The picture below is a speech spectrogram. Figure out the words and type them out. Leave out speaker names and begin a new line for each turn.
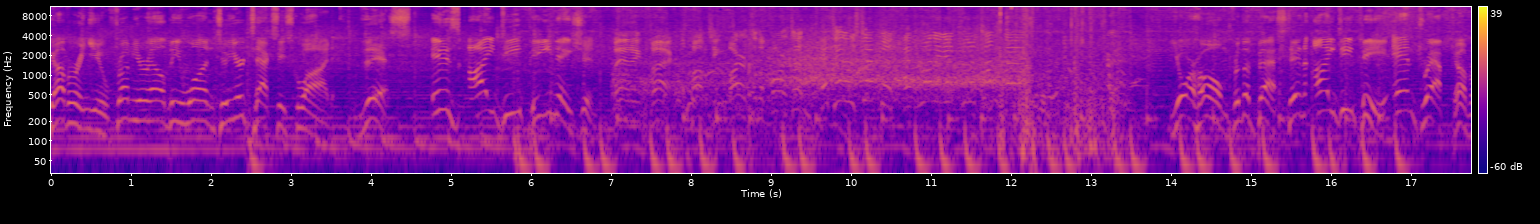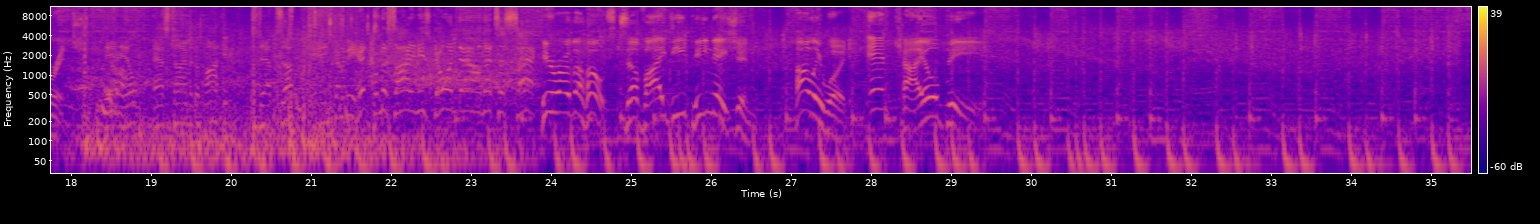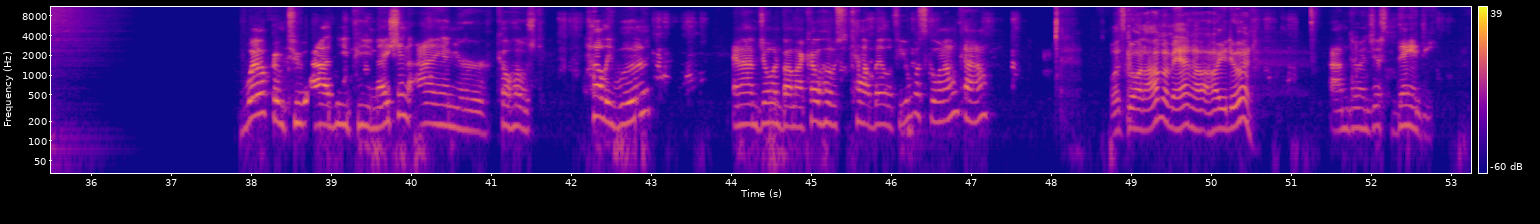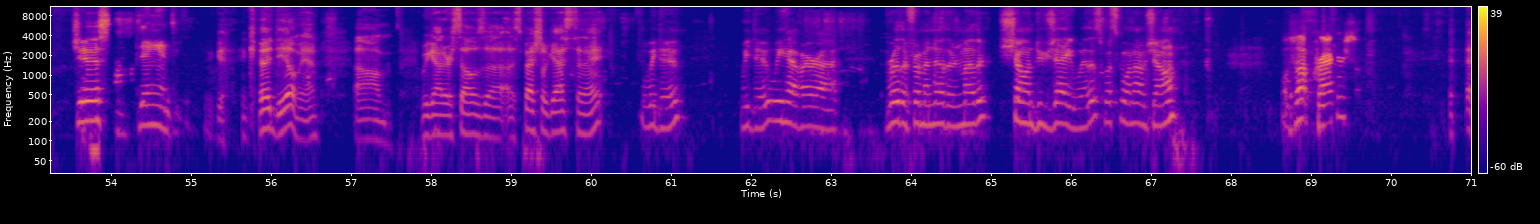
Covering you from your LB1 to your taxi squad. This is IDP Nation.
Manning back, pumps, he fires to the far side. It's intercepted and running into the touchdown.
Your home for the best in IDP and draft coverage.
Daniel has time in the pocket, steps up, and he's going to be hit from the side, and he's going down. That's a sack.
Here are the hosts of IDP Nation, Hollywood and Kyle B.
Welcome to IDP Nation. I am your co-host Hollywood, and I'm joined by my co-host Kyle Bellafield. What's going on, Kyle?
What's going on, my man? How how you doing?
I'm doing just dandy, just dandy.
Good, good deal, man. Um, we got ourselves a, a special guest tonight.
We do, we do. We have our uh, brother from another mother, Sean Dujay, with us. What's going on, Sean?
What's up, crackers?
